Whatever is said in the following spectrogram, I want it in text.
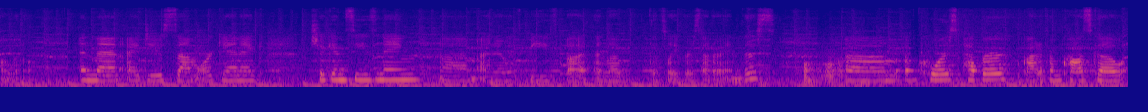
a little. And then I do some organic chicken seasoning. Um, I know it's beef, but I love the flavors that are in this. Um, of course, pepper, got it from Costco,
